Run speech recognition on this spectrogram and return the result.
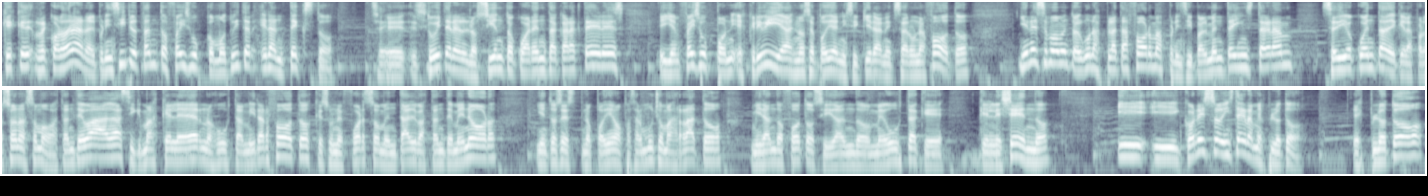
que es que recordarán, al principio tanto Facebook como Twitter eran texto. Sí, Eh, Twitter eran los 140 caracteres y en Facebook escribías, no se podía ni siquiera anexar una foto. Y en ese momento algunas plataformas, principalmente Instagram, se dio cuenta de que las personas somos bastante vagas y que más que leer nos gusta mirar fotos, que es un esfuerzo mental bastante menor. Y entonces nos podíamos pasar mucho más rato mirando fotos y dando me gusta que, que leyendo. Y, y con eso Instagram explotó. Explotó,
